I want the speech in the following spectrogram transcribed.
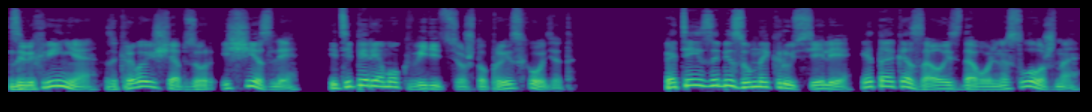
Завихрения, закрывающие обзор, исчезли, и теперь я мог видеть все, что происходит. Хотя из-за безумной карусели это оказалось довольно сложно.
